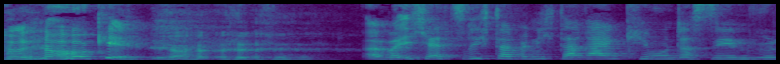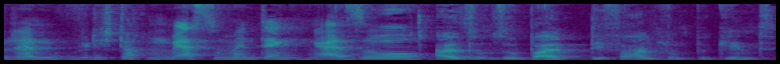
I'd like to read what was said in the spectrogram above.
okay. Ja, Aber ich als Richter, wenn ich da reinkäme und das sehen würde, dann würde ich doch im ersten Moment denken, also, also, sobald die Verhandlung beginnt,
